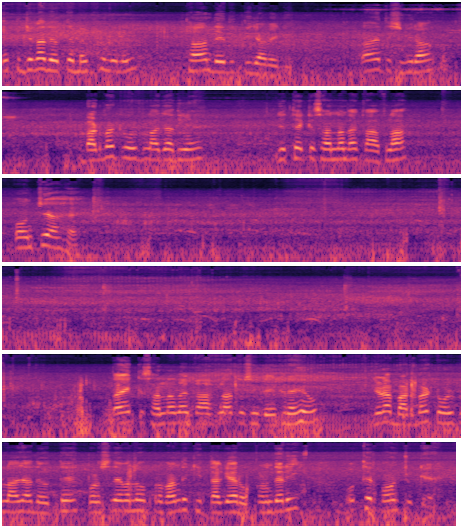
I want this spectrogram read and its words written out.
ਇੱਕ ਜਗ੍ਹਾ ਦੇ ਉੱਤੇ ਬੈਠਣ ਦੇ ਲਈ ਥਾਂ ਦੇ ਦਿੱਤੀ ਜਾਵੇਗੀ। ਤਾਂ ਇਹ ਤਸਵੀਰਾਂ ਬੜਬੜ ਟੋਲ ਪਲਾਜ਼ਾ ਦੀਆਂ ਜਿੱਥੇ ਕਿਸਾਨਾਂ ਦਾ ਕਾਫਲਾ ਪਹੁੰਚਿਆ ਹੈ। ਤਾਂ ਇਹ ਕਿਸਾਨਾਂ ਦਾ ਕਾਫਲਾ ਤੁਸੀਂ ਦੇਖ ਰਹੇ ਹੋ, ਜਿਹੜਾ ਬੜਬੜ ਟੋਲ ਪਲਾਜ਼ਾ ਦੇ ਉੱਤੇ ਪੁਲਿਸ ਦੇ ਵੱਲੋਂ ਪ੍ਰਬੰਧ ਕੀਤਾ ਗਿਆ ਰੋਕਣ ਦੇ ਲਈ ਉੱਥੇ ਪਹੁੰਚ ਚੁੱਕਿਆ ਹੈ।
